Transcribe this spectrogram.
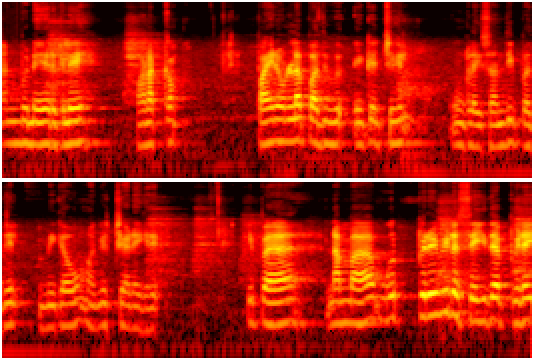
அன்பு நேயர்களே வணக்கம். பயனுள்ள பதிவு நிகழ்ச்சியில் உங்களை சந்திப்பதில் மிகவும் மகிழ்ச்சி அடைகிறேன். இப்போ நம்ம முற்பிறவியில் செய்த பிழை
